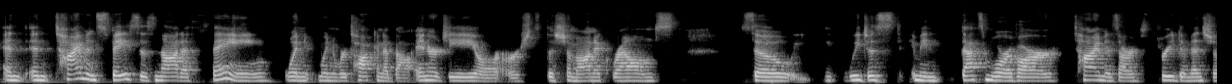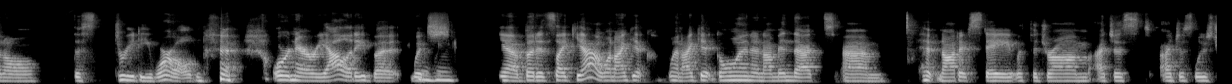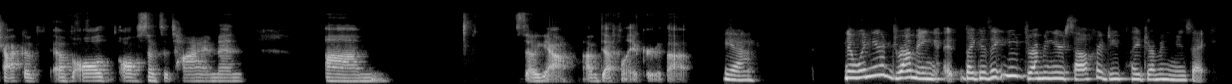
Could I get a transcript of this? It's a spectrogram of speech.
and and time and space is not a thing when when we're talking about energy or, or the shamanic realms so we just i mean that's more of our time is our three-dimensional this 3d world ordinary reality but which mm-hmm. yeah but it's like yeah when i get when i get going and i'm in that um hypnotic state with the drum i just i just lose track of of all all sense of time and um so yeah, I would definitely agree with that. Yeah. Now, when you're drumming, like, is it you drumming yourself or do you play drumming music?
